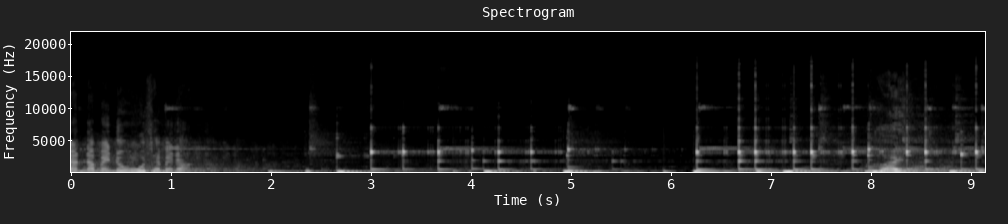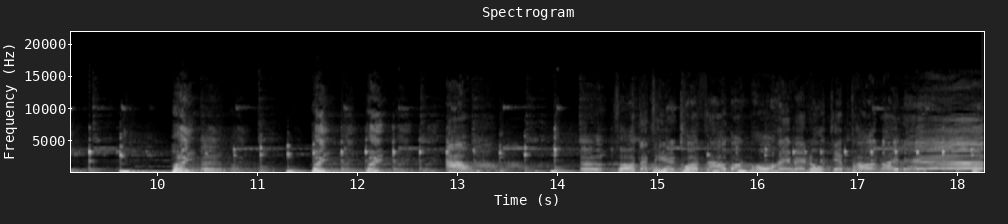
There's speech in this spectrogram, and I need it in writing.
นั่นน่ะไม่หนูใช่ไหมน่ะเฮ้ย เฮ้ย เออ เฮ้ย เฮ้ย อ้าว เออ สอตะเถียนขอสาวบางโพให้แม่หนูเจ็บท้องหน่อยเร็ว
